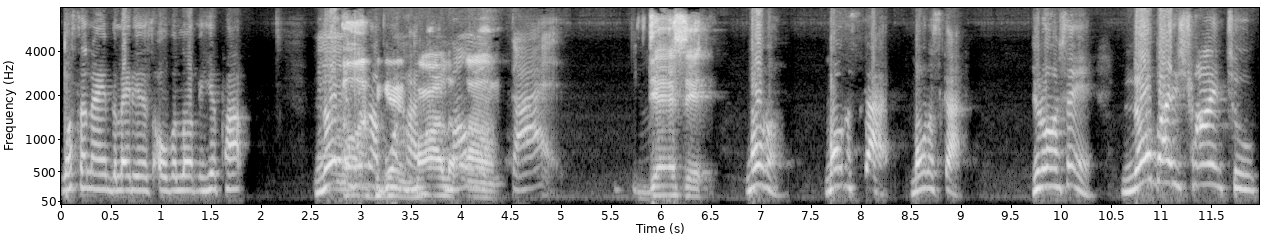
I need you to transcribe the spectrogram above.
what's her name? The lady that's over love in hip hop? None of them Oh, are not boycotting. Marla. Mona Um, Scott. that's it. Mona, Mona Scott, Mona Scott. You know what I'm saying? Nobody's trying to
